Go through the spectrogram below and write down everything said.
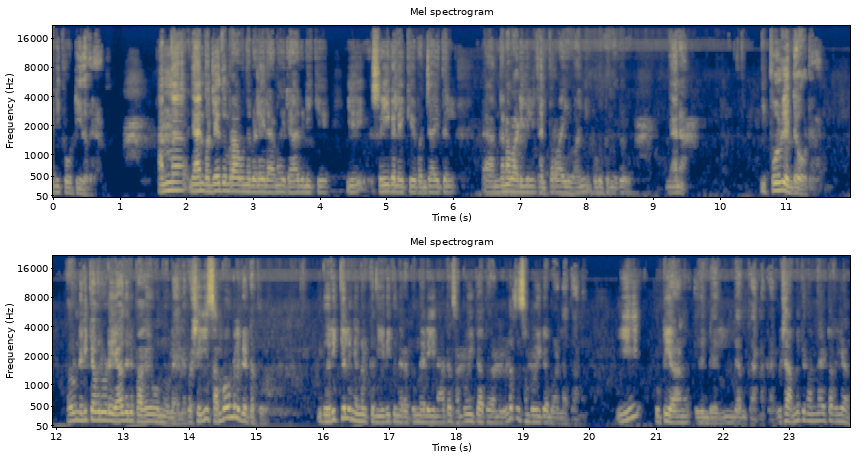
എനിക്ക് വോട്ട് ചെയ്തവരാണ്. അന്ന് ഞാൻ പഞ്ചായത്ത് മെമ്പറാകുന്ന വേളയിലാണ് രാഗിണിക്ക് ഈ ശ്രീകലയ്ക്ക് പഞ്ചായത്തിൽ അങ്കണവാടിയിൽ ഹെൽപ്പറായി വാങ്ങി കൊടുക്കുന്നത് ഞാനാണ്. ഇപ്പോഴും എന്റെ ഓർഡറാണ്. അതുകൊണ്ട് എനിക്ക് അവരോട് യാതൊരു പകയോ ഒന്നുമുള്ളതല്ല പക്ഷേ ഈ സംഭവങ്ങൾ കേട്ടപ്പോൾ ഇതൊരിക്കലും ഞങ്ങൾക്ക് നീതിക്ക് നിരക്കുന്നതിൽ ഈ നാട്ടിൽ സംഭവിക്കാത്തതാണ് ഇവിടുത്തെ സംഭവിക്കാൻ പാടില്ലാത്തതാണ് ഈ കുട്ടിയാണ് ഇതിന്റെ എല്ലാം കാരണക്കാരൻ പക്ഷെ അമ്മയ്ക്ക് നന്നായിട്ട് അറിയാം.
